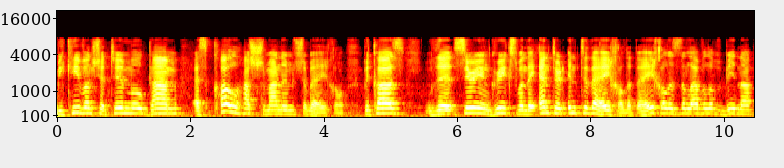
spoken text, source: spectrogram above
Mikivan shetimu gam es kol hashmanim shebeichel. Because the Syrian Greeks, when they entered into the Heichel, that the Heichel is the level of Bina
